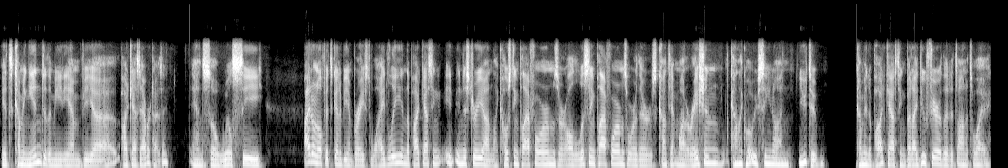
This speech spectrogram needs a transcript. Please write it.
it's coming into the medium via podcast advertising. And so we'll see. I don't know if it's going to be embraced widely in the podcasting in- industry on like hosting platforms or all the listening platforms where there's content moderation, kind of like what we've seen on YouTube come into podcasting. But I do fear that it's on its way.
